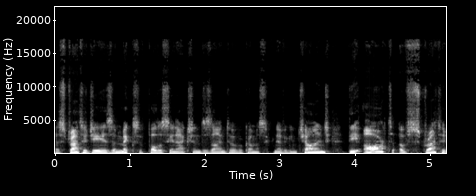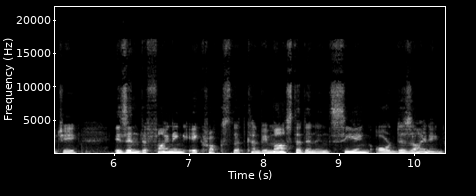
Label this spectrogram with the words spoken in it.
A strategy is a mix of policy and action designed to overcome a significant challenge. The art of strategy is in defining a crux that can be mastered and in seeing or designing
